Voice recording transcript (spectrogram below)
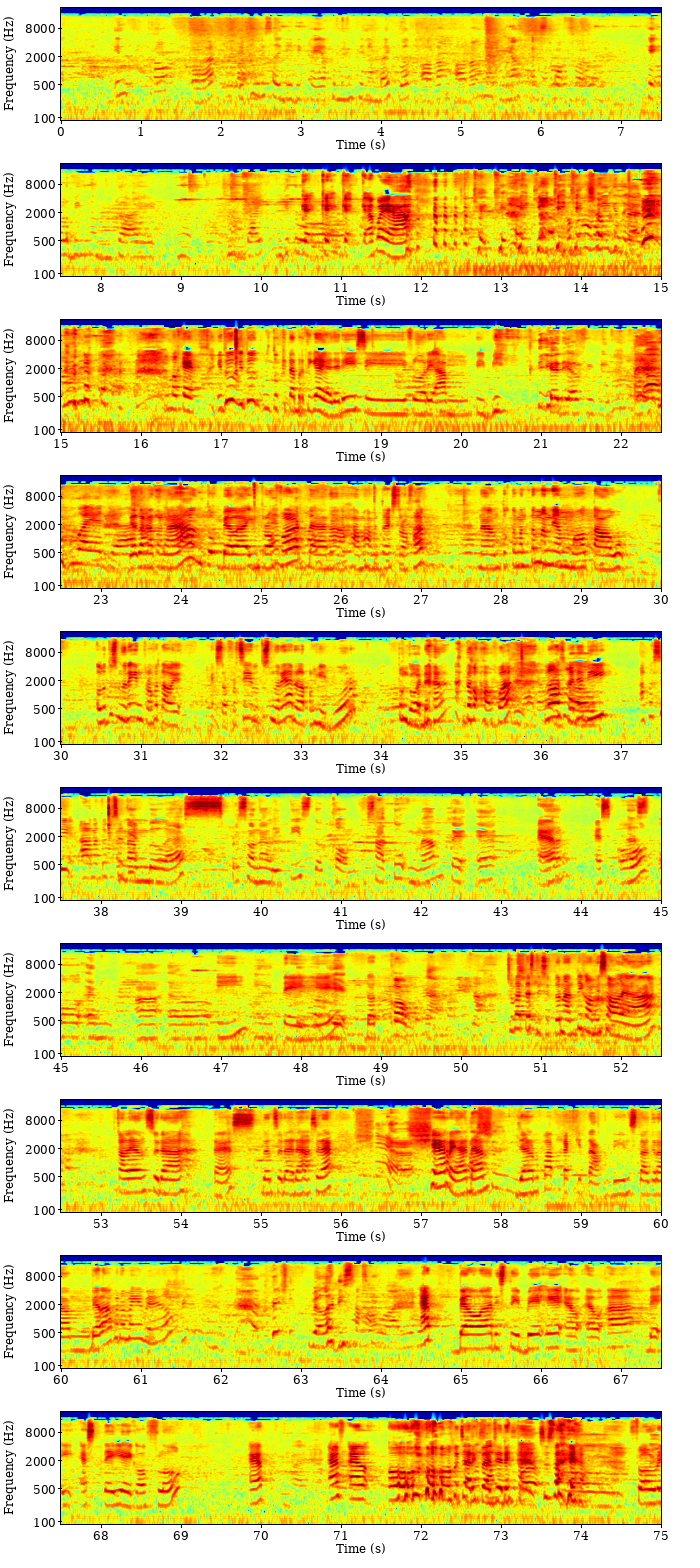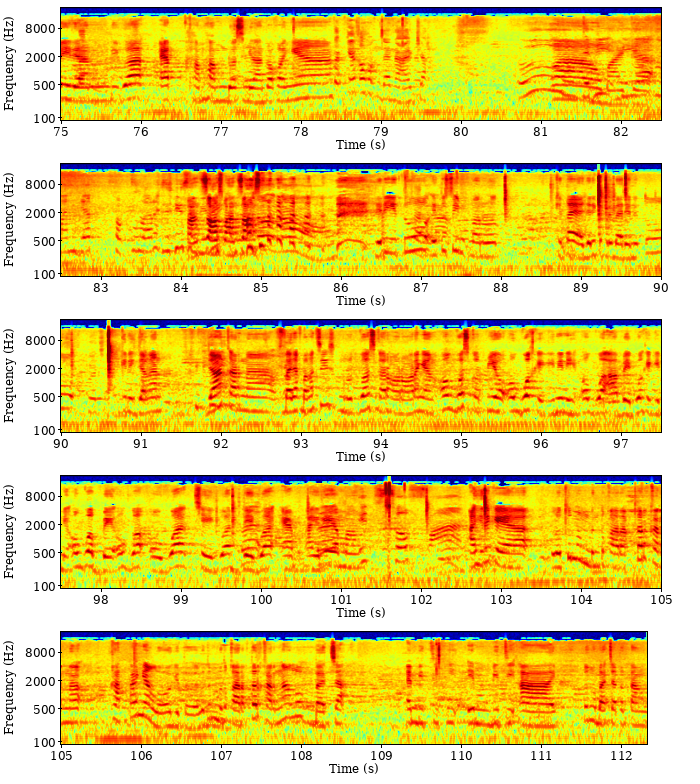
introvert itu bisa jadi kayak pemimpin yang baik buat orang-orang yang extrovert. Kayak lebih nge-guide nge- nge-guide gitu kayak loh. kayak kayak kayak apa ya? Cake cake Aku cake ngomongnya gitu ya. Oke itu itu untuk kita bertiga ya. Jadi si Flori Ampibi iya dia Vivi itu gua ya dia. Di tengah-tengah untuk Bella introvert dan Ham-Ham itu extrovert. Nah untuk teman-teman yang mau tahu lu tuh sebenarnya introvert atau extrovert sih? Lu tuh sebenarnya adalah penghibur penggoda atau apa? Lo langsung aja di apa sih alamat website 16 personalities.com 16 p e R S s O o n a l i t y dot com. Nah Nah, coba tes di situ nanti kalau misalnya kalian sudah tes dan sudah ada hasilnya share. share ya dan Hasilnya. jangan lupa tag kita di Instagram Bella apa namanya Bella? Bella di At Bella Disti B E L L A D I S T Y kalau flow at F L O cari saja deh. Susah ya. Flory dan di gua at hamham 29 pokoknya. Tagnya ke Hamdana aja uh, Wow, jadi my dia God. manjat populer sih pansos pansos. No no. Jadi itu itu sih menurut kita ya. Jadi kepribadian itu gini jangan jangan karena banyak banget sih menurut gua sekarang orang-orang yang oh gua Scorpio oh gua kayak gini nih oh gua AB gua kayak gini oh gua B oh gua O gua C gua D gua M. Akhirnya emang it's so fun. Akhirnya kayak lo tuh membentuk karakter karena katanya lo gitu. Lo tuh membentuk karakter karena lo baca MBTI MBTI lo ngebaca tentang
